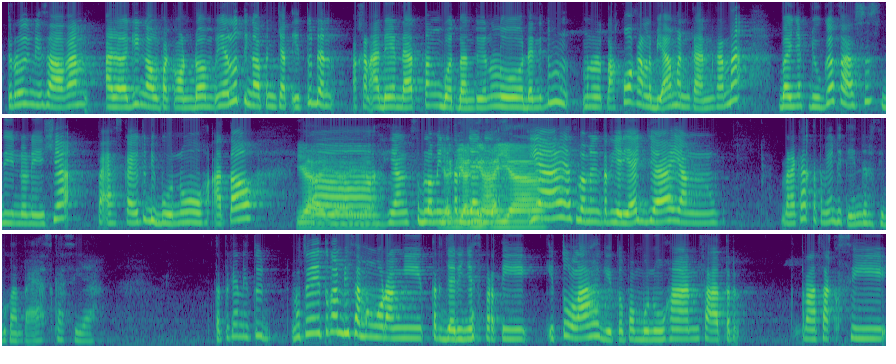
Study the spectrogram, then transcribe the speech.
terus misalkan ada lagi nggak mau pakai kondom, ya lu tinggal pencet itu dan akan ada yang datang buat bantuin lu dan itu men- menurut aku akan lebih aman kan karena banyak juga kasus di Indonesia PSK itu dibunuh atau Iya, eh, iya, iya. yang sebelum ini Yang terjadi iya yang sebelum ini terjadi aja yang mereka ketemunya di Tinder sih bukan PSK sih ya. Tapi kan itu maksudnya itu kan bisa mengurangi terjadinya seperti itulah gitu pembunuhan saat ter- transaksi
